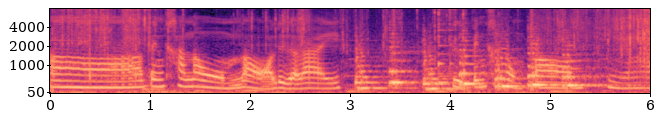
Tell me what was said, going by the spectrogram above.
อ๋อ เป็นขนมหรอหรืออะไร หรือเป็นขนมปลอมหรือยังไง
